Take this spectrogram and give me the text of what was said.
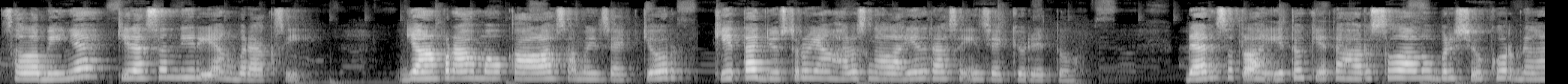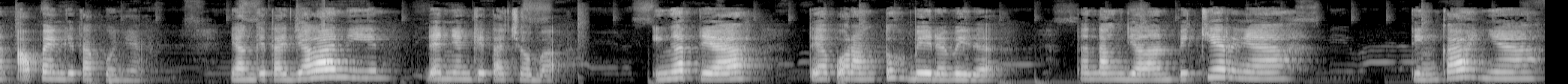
Selebihnya, kita sendiri yang beraksi. Jangan pernah mau kalah sama insecure, kita justru yang harus ngalahin rasa insecure itu. Dan setelah itu kita harus selalu bersyukur dengan apa yang kita punya, yang kita jalanin, dan yang kita coba. Ingat ya, tiap orang tuh beda-beda. Tentang jalan pikirnya, tingkahnya,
